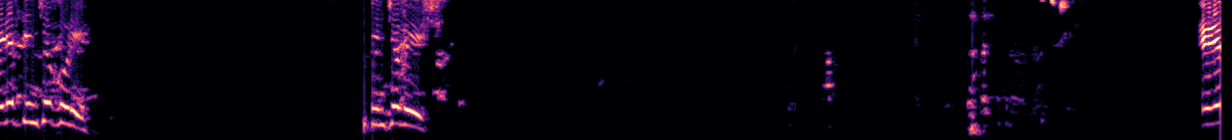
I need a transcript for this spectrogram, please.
এটা তিনশো কুড়ি। তিনশো বিশ। এটা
